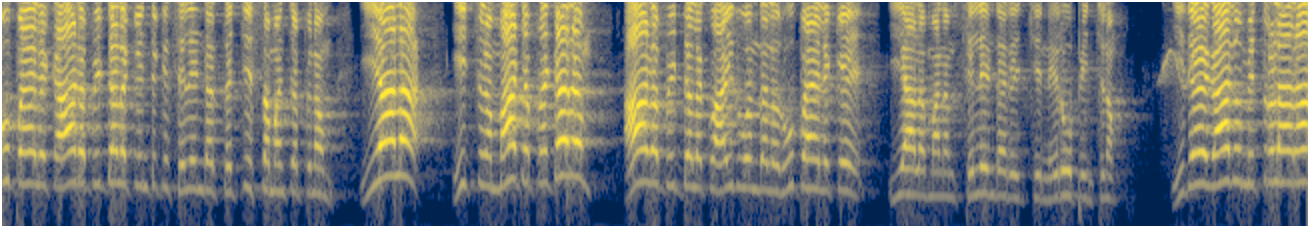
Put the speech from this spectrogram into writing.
రూపాయలకి ఆడబిడ్డలకి ఇంటికి సిలిండర్ తెచ్చిస్తామని చెప్పినాం. ఇవాళ ఇచ్చిన మాట ప్రకారం ఆడబిడ్డలకు ఐదు వందల రూపాయలకే ఇవాళ మనం సిలిండర్ ఇచ్చి నిరూపించినాం. ఇదే కాదు మిత్రులారా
